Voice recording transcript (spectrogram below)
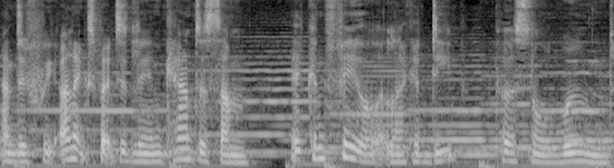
and if we unexpectedly encounter some, it can feel like a deep personal wound.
